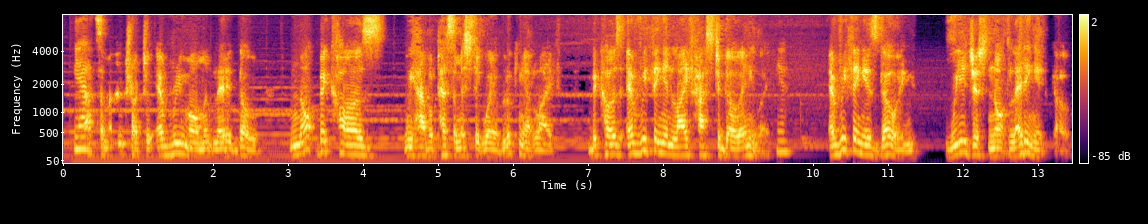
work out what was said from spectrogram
yeah. That's a mantra to every moment. Let it go, not because we have a pessimistic way of looking at life, because everything in life has to go anyway. Yeah. Everything is going we're just not letting it go.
